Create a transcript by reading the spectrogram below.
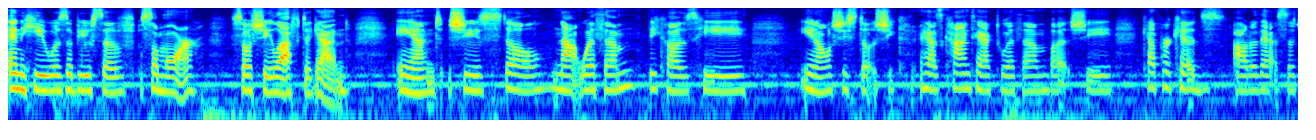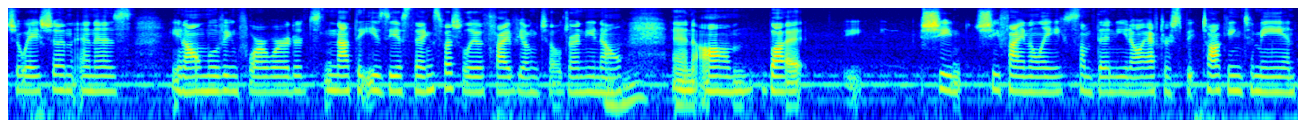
and he was abusive some more so she left again. And she's still not with him because he you know she still she has contact with him but she kept her kids out of that situation and is you know moving forward. It's not the easiest thing especially with five young children you know. Mhm. and um but she she finally something you know after spe- talking to me and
